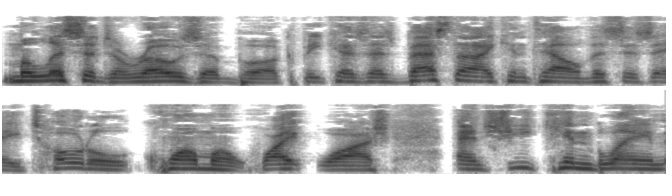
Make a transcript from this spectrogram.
Melissa DeRosa book because as best that I can tell, this is a total Cuomo whitewash and she can blame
